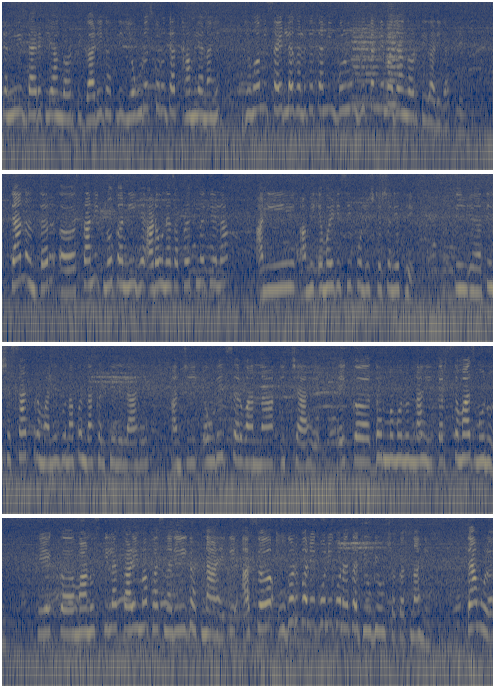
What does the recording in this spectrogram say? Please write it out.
त्यांनी डायरेक्टली अंगावरती गाडी घातली. एवढंच करून त्या थांबल्या नाहीत. जेव्हा मी साईडला झालो तर त्यांनी वळून रिटर्नली माझ्या अंगावरती गाडी घातली. त्यानंतर स्थानिक लोकांनी हे अडवण्याचा प्रयत्न केला आणि आम्ही M I D C police station येथे तीन तीनशे सात प्रमाणे गुन्हा पण दाखल केलेला आहे. आमची एवढीच सर्वांना इच्छा आहे. एक धर्म म्हणून नाही तर समाज म्हणून. ही एक माणुसकीला काळीमा फासणारी घटना आहे की असं उघडपणे कोणी कोणाचा जीव घेऊ शकत नाही. त्यामुळं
